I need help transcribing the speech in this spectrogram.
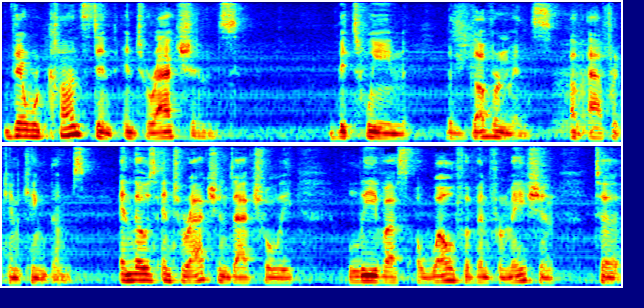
there were constant interactions between the governments of African kingdoms. And those interactions actually leave us a wealth of information to,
